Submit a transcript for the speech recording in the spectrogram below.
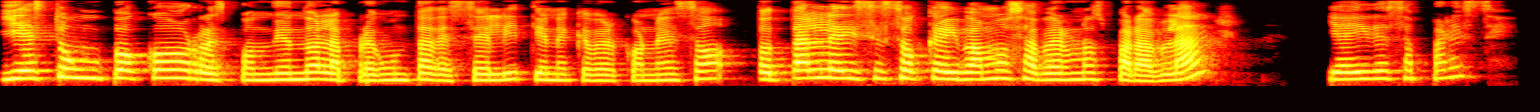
Y esto un poco respondiendo a la pregunta de Celi, tiene que ver con eso. Total, le dices, ok, vamos a vernos para hablar. Y ahí desaparece.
